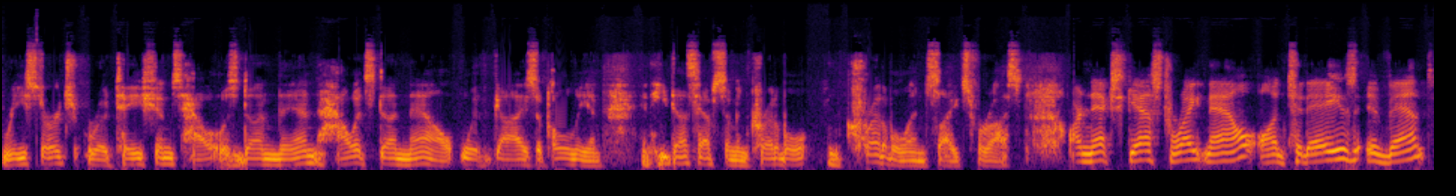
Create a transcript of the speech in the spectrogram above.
research, rotations, how it was done then, how it's done now with Guy Zapoleon. And he does have some incredible, incredible insights for us. Our next guest right now on today's event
